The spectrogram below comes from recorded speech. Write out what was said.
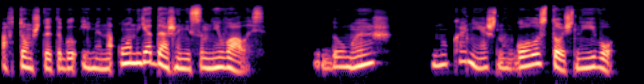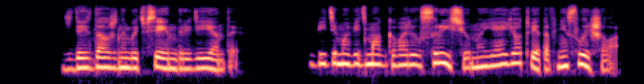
А в том, что это был именно он, я даже не сомневалась. Думаешь? Ну, конечно, голос точно его. Здесь должны быть все ингредиенты. Видимо, ведьмак говорил с рысью, но я ее ответов не слышала.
